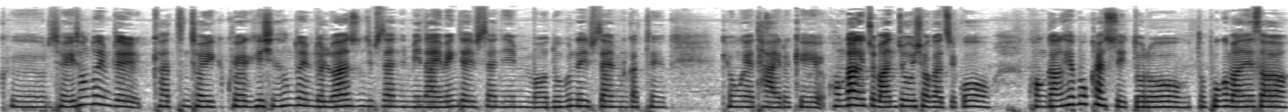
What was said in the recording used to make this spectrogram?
그 저희 성도님들 같은 저희 구역에 계시는 성도님들 루한순 집사님이나 이맹자 집사님, 뭐 노분래 집사님 같은 경우에 다 이렇게 건강이 좀 안 좋으셔가지고 건강 회복할 수 있도록 또 복음 안에서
